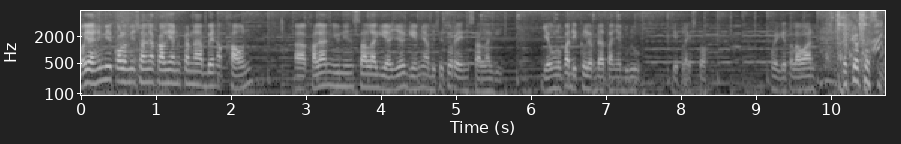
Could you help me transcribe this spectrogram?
Oh ya ini kalau misalnya kalian kena ban account uh, kalian uninstall lagi aja gamenya habis itu reinstall lagi. Jangan lupa di clear datanya dulu di Play Store. Oke kita lawan. Kakashi.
